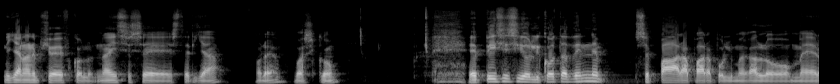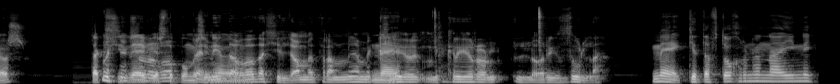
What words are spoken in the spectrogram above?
για να είναι πιο εύκολο, να είσαι σε στεριά, ωραία, βασικό. Επίσης η ολικότητα δεν είναι σε πάρα πάρα πολύ μεγάλο μέρος, ταξιδεύει, ας το πούμε. 50-80 χιλιόμετρα, μια μικρή, ναι. μικρή λωριδούλα. Ναι, και ταυτόχρονα να είναι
